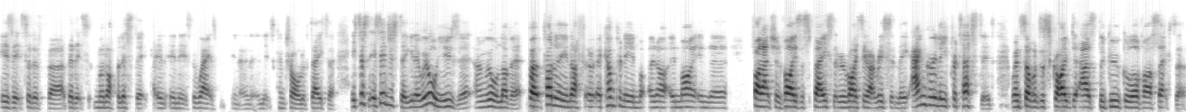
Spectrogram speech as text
is it sort of uh, that it's monopolistic in, in its the way it's you know in its control of data. It's just it's interesting. You know, we all use it and we all love it, but funnily enough, a, a company in in, our, in my in the financial advisor space that we are writing about recently angrily protested when someone described it as the Google of our sector.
